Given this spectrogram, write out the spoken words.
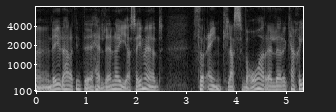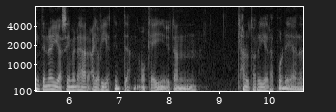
eh, det är ju det här att inte heller nöja sig med för enkla svar eller kanske inte nöja sig med det här, "Ah, jag vet inte, okej, utan kan du ta reda på det eller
